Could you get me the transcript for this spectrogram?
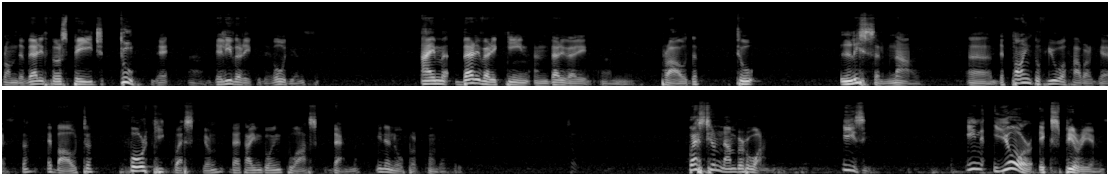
from the very first page to the uh, delivery to the audience, I'm very, very keen and very, very um, proud to listen now uh, the point of view of our guest about four key questions that I'm going to ask them in an open conversation. So, question number one, easy. In your experience,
